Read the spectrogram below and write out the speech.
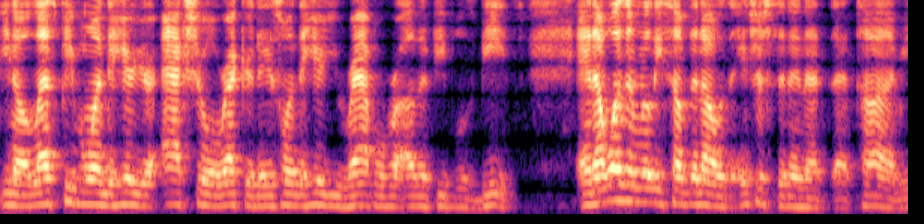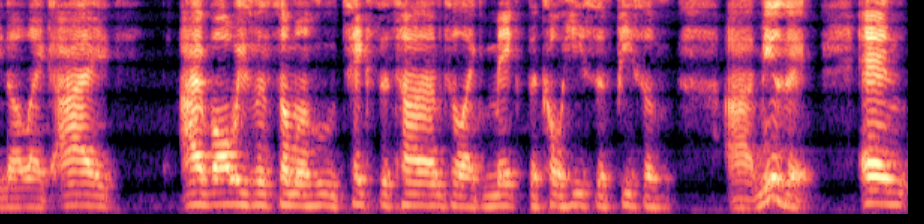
you know, less people wanted to hear your actual record; they just wanted to hear you rap over other people's beats, and that wasn't really something I was interested in at that time. You know, like I, I've always been someone who takes the time to like make the cohesive piece of uh, music. And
